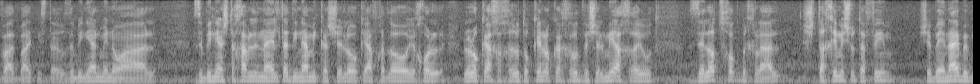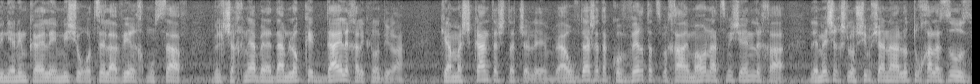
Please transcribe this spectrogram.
וועד בית מסתדר. זה בניין מנוהל, זה בניין שאתה חייב לנהל את הדינמיקה שלו, כי אף אחד לא יכול, לא לוקח אחריות או כן לוקח אחריות, ושל מי האחריות. זה לא צחוק בכלל. שטחים משותפים, שבעיניי בבניינים כאלה, אם מישהו רוצה להביא ערך מוסף ולשכנע בן אדם, לא כדאי לך לקנות דירה. כי המשכנתה שאתה תשלם, והעובדה שאתה קובר את עצמך עם ההון העצמי שאין לך למשך 30 שנה, לא תוכל לזוז,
